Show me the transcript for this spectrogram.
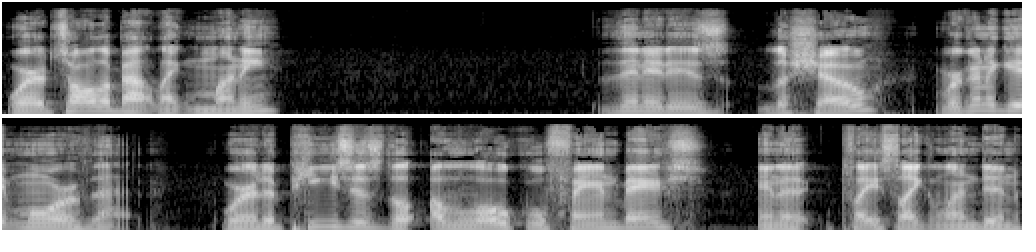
where it's all about like money than it is the show. We're gonna get more of that, where it appeases the, a local fan base in a place like London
